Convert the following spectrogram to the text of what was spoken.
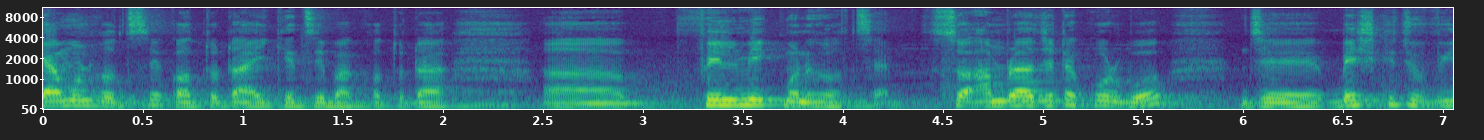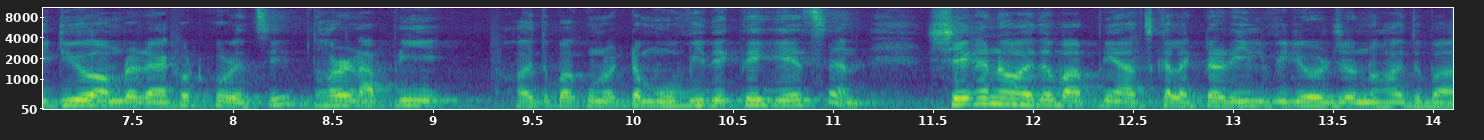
কেমন হচ্ছে, কতটা আইকেছে বা কতটা ফিল্মিক মনে হচ্ছে। সো আমরা যেটা করব যে, বেশ কিছু ভিডিও আমরা রেকর্ড করেছি। ধরেন আপনি হয়তো বা কোনো একটা মুভি দেখতে গিয়েছেন, সেখানে হয়তো বা আপনি আজকাল একটা রিল ভিডিওর জন্য হয়তো বা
